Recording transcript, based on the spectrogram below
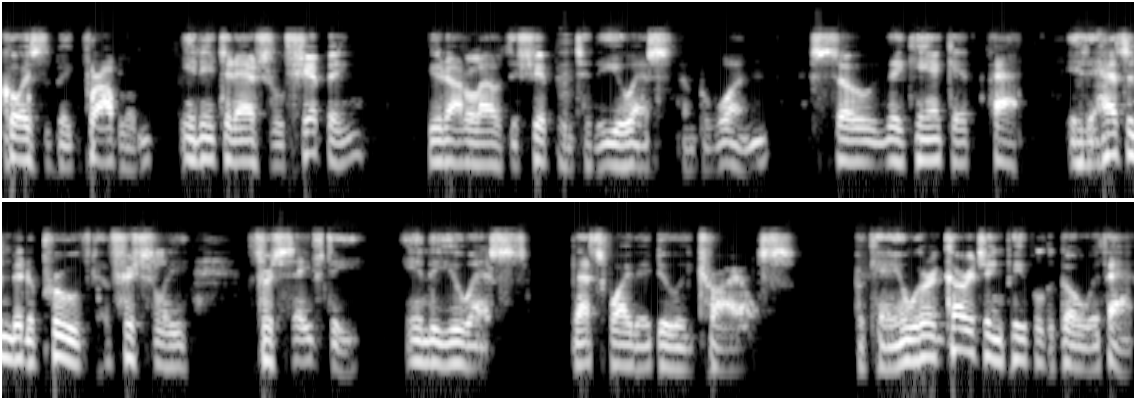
caused a big problem. In international shipping, you're not allowed to ship into the U.S., number one. So they can't get that. It hasn't been approved officially for safety in the U.S. That's why they're doing trials. Okay, and we're encouraging people to go with that.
